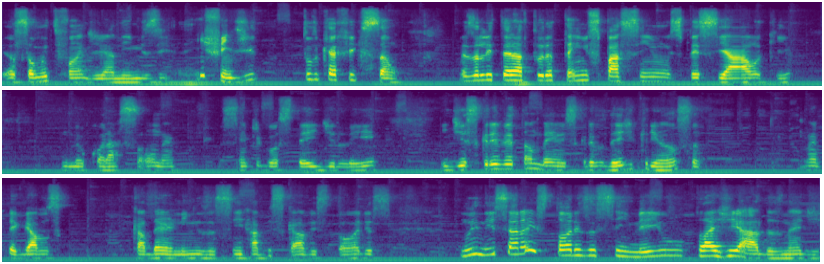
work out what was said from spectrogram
Eu sou muito fã de animes e, enfim, de tudo que é ficção. Mas a literatura tem um espacinho especial aqui no meu coração, né? Sempre gostei de ler e de escrever também. Eu escrevo desde criança, né? Pegava os caderninhos assim, rabiscava histórias. No início eram histórias assim, meio plagiadas, né? De,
